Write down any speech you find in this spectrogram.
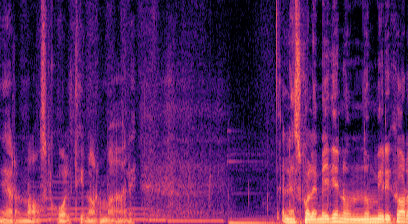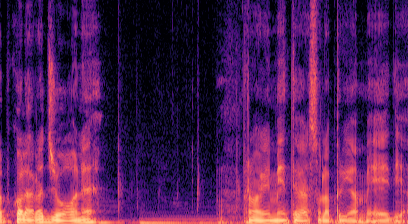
erano ascolti normali. Le scuole medie non, non mi ricordo per quale ragione, probabilmente verso la prima media,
